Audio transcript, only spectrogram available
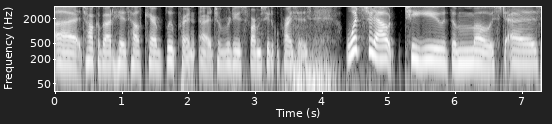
uh, talk about his healthcare blueprint uh, to reduce pharmaceutical prices? What stood out to you the most as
